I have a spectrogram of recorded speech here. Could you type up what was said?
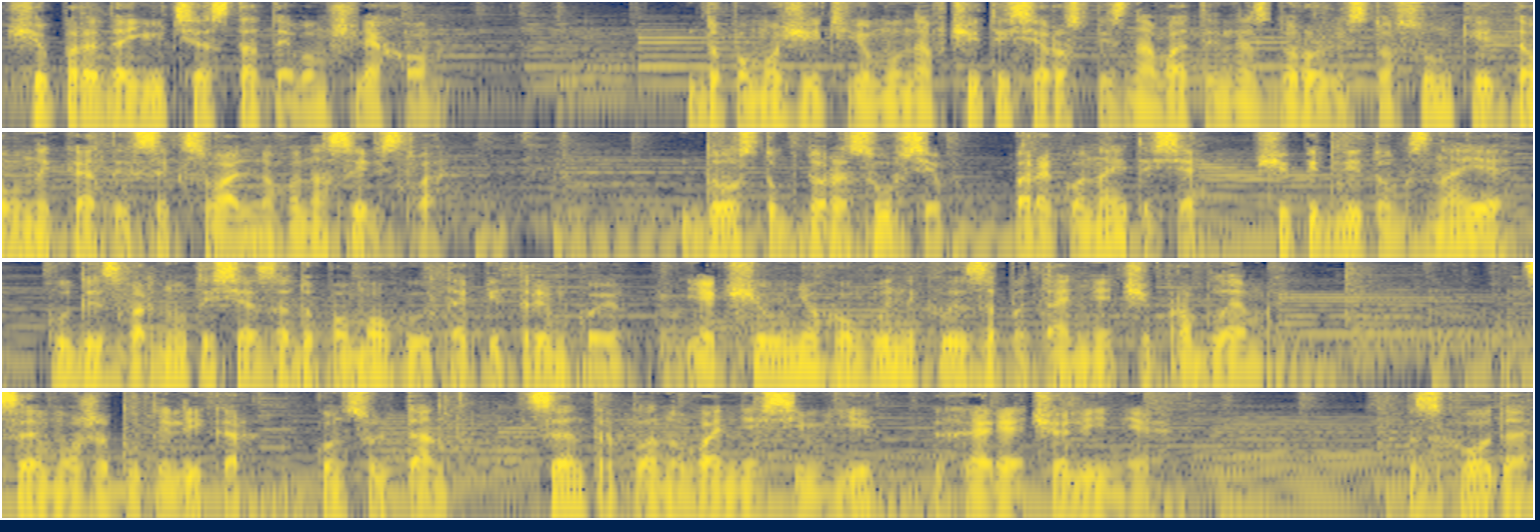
що передаються статевим шляхом. Допоможіть йому навчитися розпізнавати нездорові стосунки та уникати сексуального насильства. Доступ до ресурсів, переконайтеся, що підліток знає, куди звернутися за допомогою та підтримкою, якщо у нього виникли запитання чи проблеми. Це може бути лікар, консультант, центр планування сім'ї, гаряча лінія. Згода,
